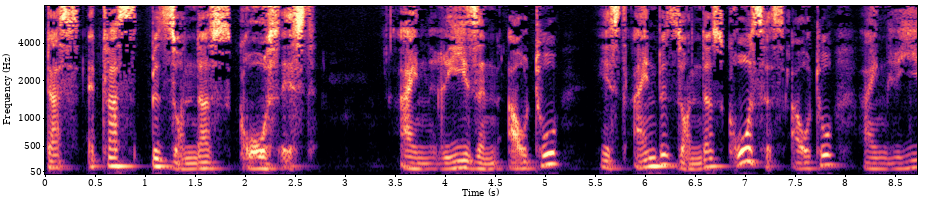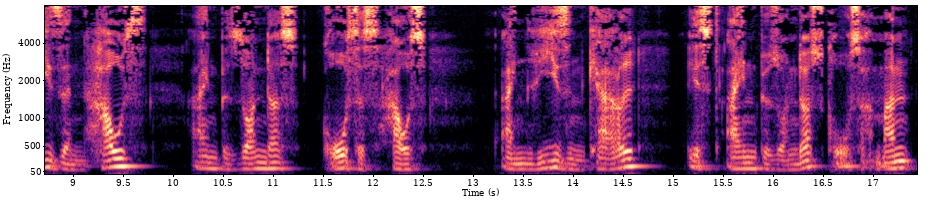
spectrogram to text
dass etwas besonders groß ist. Ein Riesenauto ist ein besonders großes Auto, ein Riesenhaus ein besonders großes Haus. Ein Riesenkerl ist ein besonders großer Mann.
